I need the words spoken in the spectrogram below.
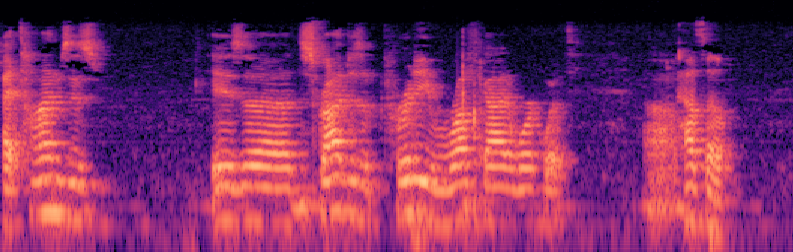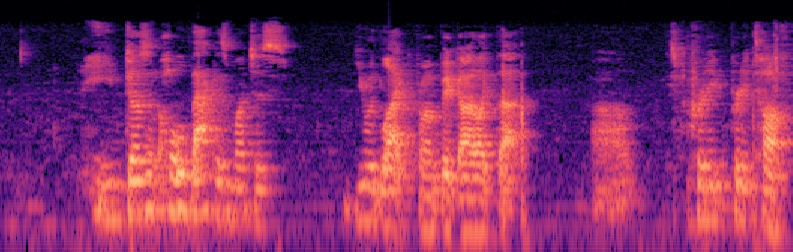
at times is is uh, described as a pretty rough guy to work with. Um, How so? he doesn't hold back as much as you would like from a big guy like that. Um, he's pretty pretty tough,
